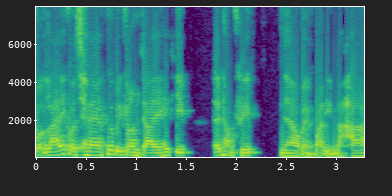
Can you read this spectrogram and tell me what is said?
กดไลค์กดแชร์เพื่อเป็นกำลังใจให้ทิปได้ทำคลิปแนวแบ่งปันอีกนะคะ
